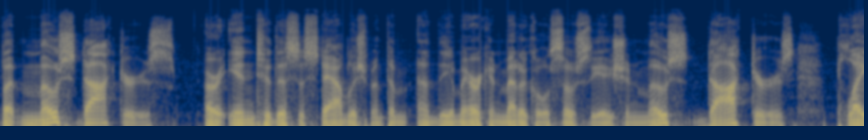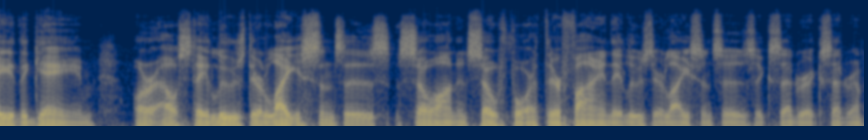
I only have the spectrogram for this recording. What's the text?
But most doctors are into this establishment, the, uh, the American Medical Association. Most doctors play the game or else they lose their licenses, so on and so forth. They're fined, they lose their licenses, et cetera, et cetera.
